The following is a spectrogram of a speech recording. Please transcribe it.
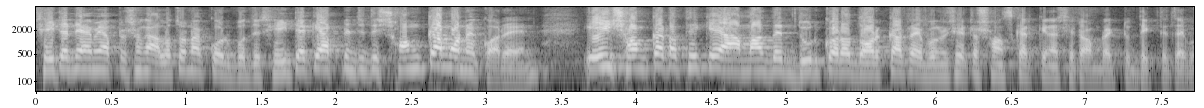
সেইটা নিয়ে আমি আপনার সঙ্গে আলোচনা করব যে সেইটাকে আপনি যদি শঙ্কা মনে করেন, এই শঙ্কাটা থেকে আমাদের দূর করা দরকার এবং সেটা সংস্কার কিনা সেটা আমরা একটু দেখতে চাইব।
